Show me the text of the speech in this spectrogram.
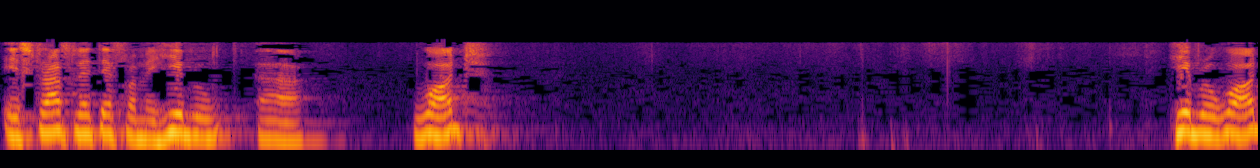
is translated from a Hebrew uh, word. Hebrew word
